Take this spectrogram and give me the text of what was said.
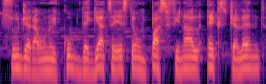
Sugerea unui cub de gheață este un pas final excelent,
